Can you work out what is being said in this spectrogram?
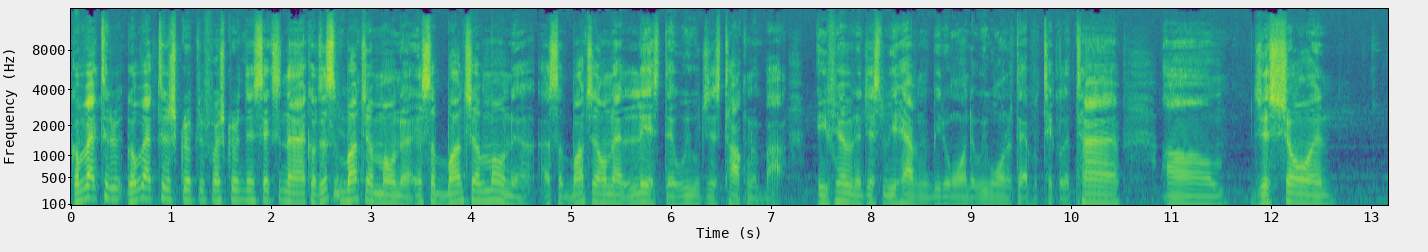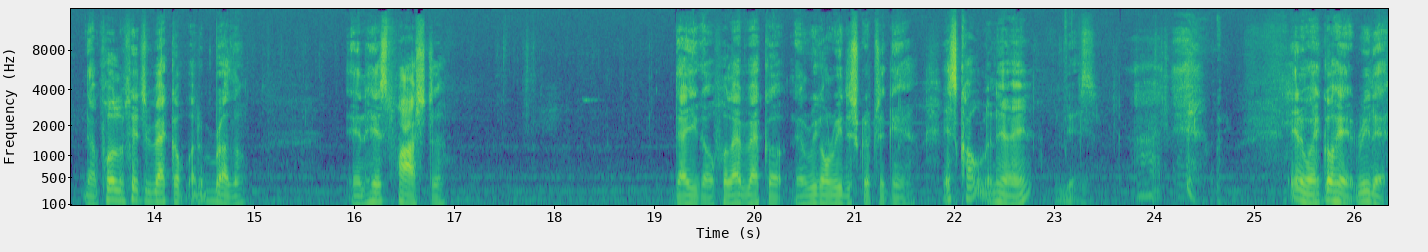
Go back to the go back to the scripture, First Corinthians six and nine, because there's a bunch of them on there. It's a bunch of them on there. It's a bunch of on that list that we were just talking about. Effeminate just be having to be the one that we want at that particular time. Um, just showing. Now pull the picture back up of the brother in his posture. There you go. Pull that back up. and we're gonna read the scripture again. It's cold in here, ain't it? Yes. Anyway, go ahead. Read that.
